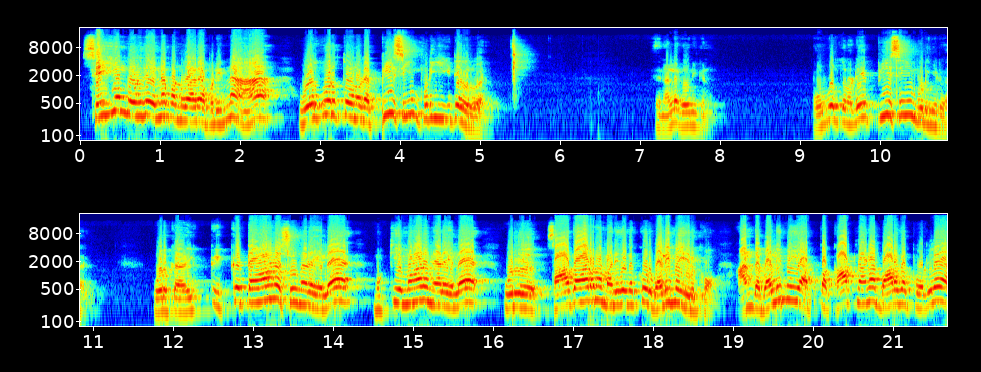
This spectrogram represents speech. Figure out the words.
செய்யும் பொழுது என்ன பண்ணுவார் அப்படின்னா ஒவ்வொருத்தவனோட பீஸையும் பிடுங்கிக்கிட்டே வருவார். இது நல்லா கவனிக்கணும். ஒவ்வொருத்தனுடைய பீஸையும் பிடுங்கிடுவார். ஒரு க இக்க- இக்கட்டான சூழ்நிலையில் முக்கியமான நிலையில் ஒரு சாதாரண மனிதனுக்கு ஒரு வலிமை இருக்கும். அந்த வலிமையை அப்போ காட்டினானா பாரத போரில்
